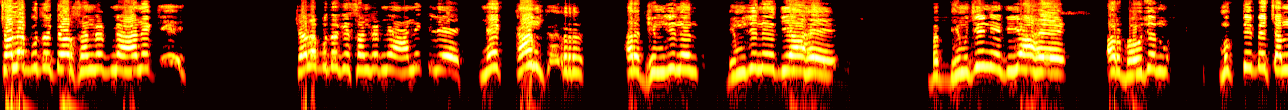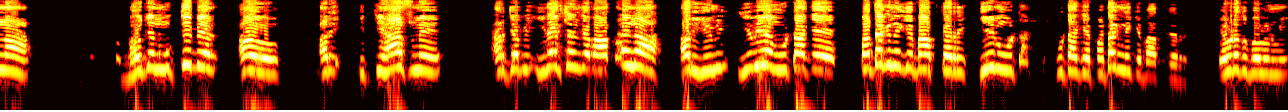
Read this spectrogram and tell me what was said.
चलो बुद्ध के और संगठन में आने की चलो बुद्ध के संगठन में आने के लिए नेक काम कर। अरे भीमजी ने भीमजी ने दिया है। भीमजी ने दिया है और बहुजन मुक्ति पे चलना बहुजन मुक्ति पे आओ। और इतिहास में और जब इलेक्शन जब आता है ना और ईवीएम उठा के पटकने की बात कर ईवीएम उठा उठा के पटकने की बात कर एवढंच बोलून मी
